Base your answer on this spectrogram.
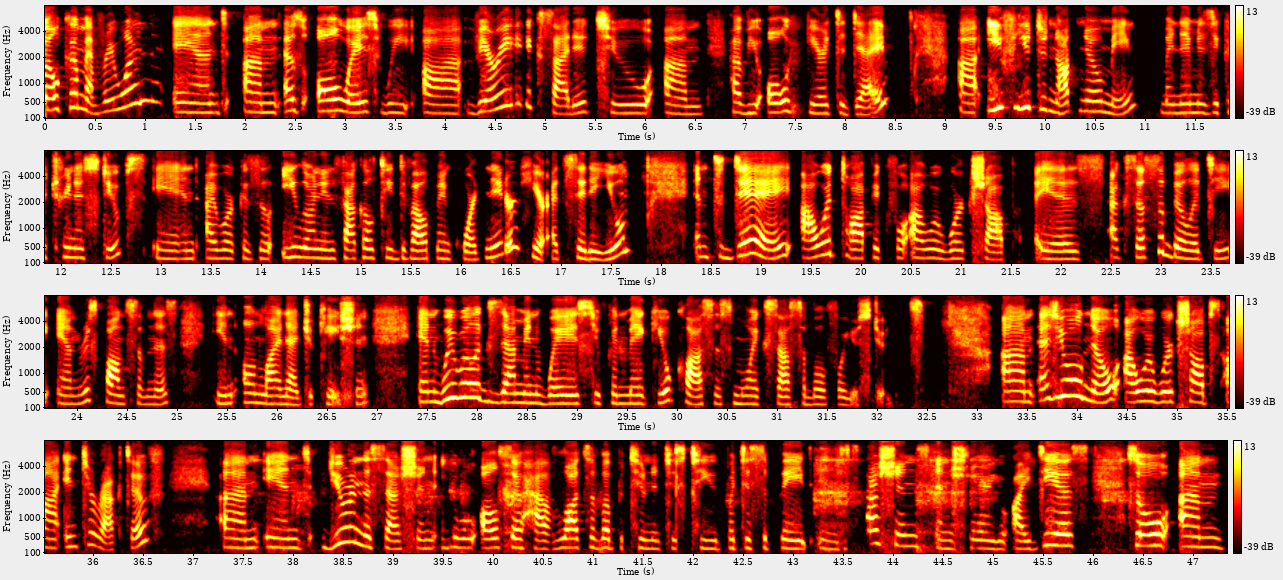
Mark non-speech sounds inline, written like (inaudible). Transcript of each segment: Welcome everyone and um, as always we are very excited to um, have you all here today. Uh, if you do not know me, my name is Ekaterina Stoops and I work as an e-learning faculty development coordinator here at CityU. And today our topic for our workshop is accessibility and responsiveness in online education. And we will examine ways you can make your classes more accessible for your students. Um, as you all know, our workshops are interactive um, and during the session you will also have lots of opportunities to participate in discussions and share your ideas. So um,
